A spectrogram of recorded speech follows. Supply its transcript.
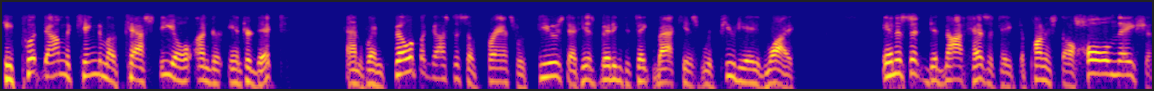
He put down the kingdom of Castile under interdict and when Philip Augustus of France refused at his bidding to take back his repudiated wife, Innocent did not hesitate to punish the whole nation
